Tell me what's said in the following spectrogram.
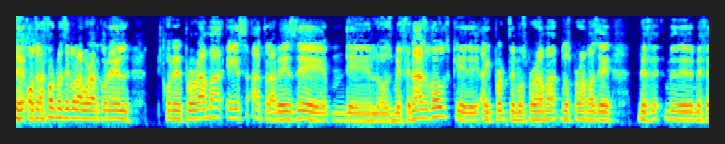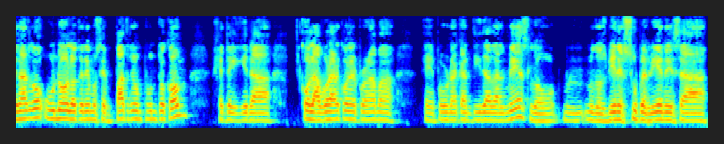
Eh, otras formas de colaborar con el, con el programa es a través de, de los mecenazgos, que hay, tenemos programa, dos programas de, de mecenazgo, uno lo tenemos en patreon.com, gente que quiera colaborar con el programa eh, por una cantidad al mes, lo, nos viene súper bien esa,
